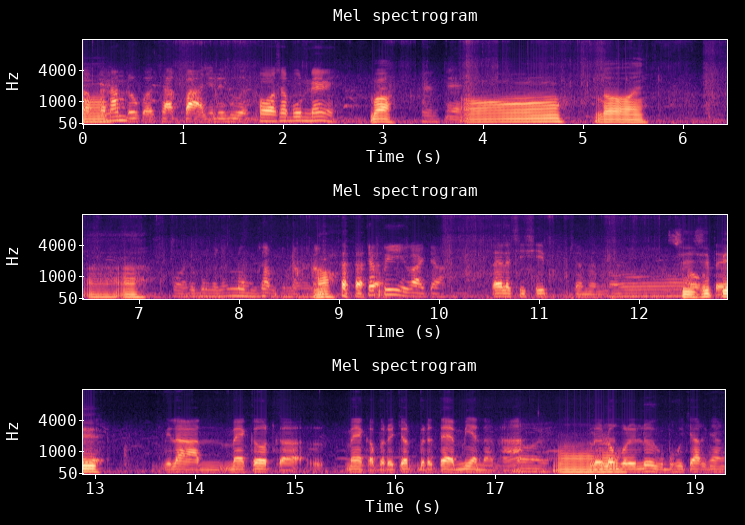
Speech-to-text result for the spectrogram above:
ศัพท์ไปนํลูกก็ชักป่าอยู่ในเรือนพอสะบุญได้นี่บ่แม่อ๋อได้อ่าอ่าพอสะบุญก็ยังหนุ่มซ้ำพี่น้องเนาะเนาะจักปีว่าจะได้ละ40จำนั้นอ๋อสี่สิบปี เวลาแม่เกิดก็แม่ก็บ่ได้จดบ่ได้แต้มเมียนนั่นหาโอ้ยอ่าเลยลงก็เลยเรื่องก็บ่ฮู้จักหยัง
